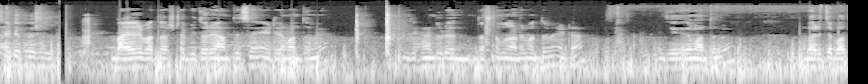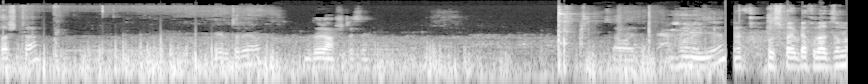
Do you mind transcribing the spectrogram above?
সাইডে খুলে ফেলবে বাইরের বাতাসটা ভিতরে আনতেছে এটার মাধ্যমে। যেখানে দুটো দশ নম্বর মাধ্যমে এটা। যে এর মাধ্যমে। বাইরের যে বাতাসটা, এর ভিতরে ভিতরে আসতেছে। এখন এই যে হোস পাইপটা খোলার জন্য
